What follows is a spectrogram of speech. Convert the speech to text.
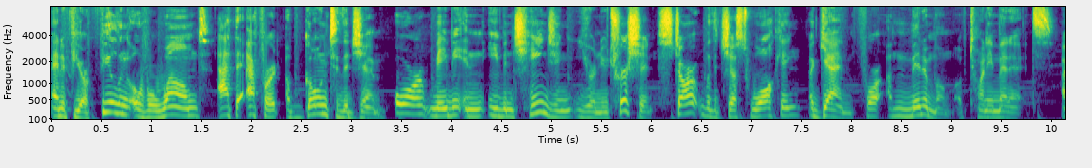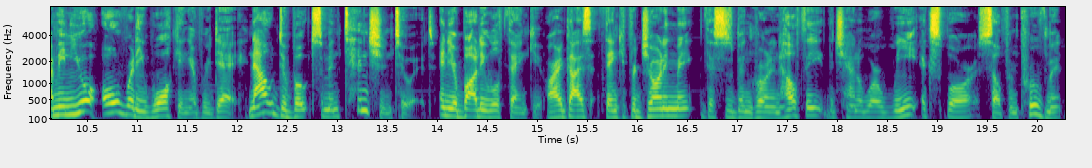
And if you're feeling overwhelmed at the effort of going to the gym, or maybe in even changing your nutrition, start with just walking, again, for a minimum of 20 minutes. I mean, you're already walking every day. Now devote some intention to it, and your body will thank you. All right, guys, thank you for joining me. This has been Grown and Healthy, the channel where we explore self-improvement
